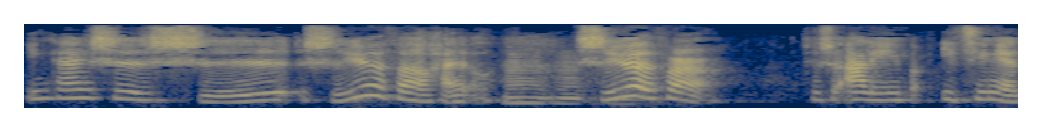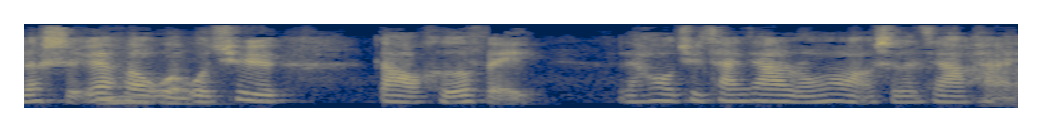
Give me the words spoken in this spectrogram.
应该是十十月份还有，嗯十月份，就是二零一七年的十月份，我我去到合肥，然后去参加荣荣老师的家排，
